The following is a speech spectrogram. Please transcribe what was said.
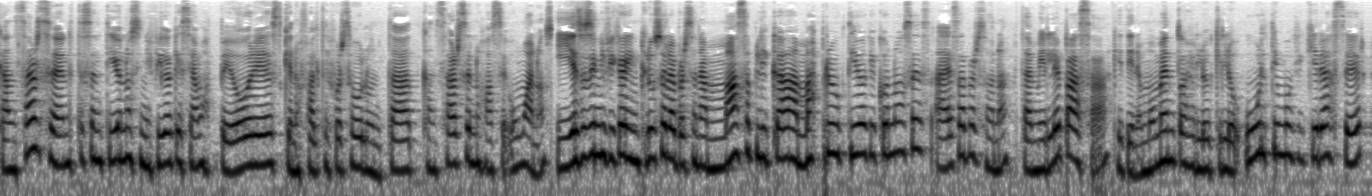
Cansarse en este sentido no significa que seamos peores, que nos falte fuerza de voluntad. Cansarse nos hace humanos. Y eso significa que incluso la persona más aplicada, más productiva que conoces, a esa persona también le pasa que tiene momentos en los que lo último que quiere hacer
